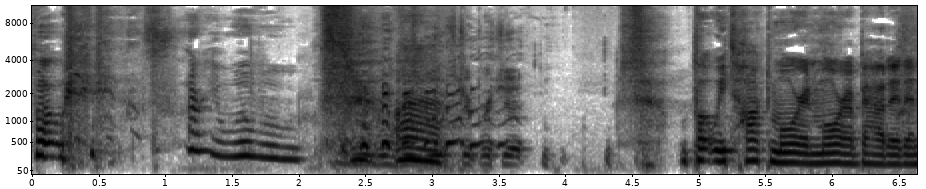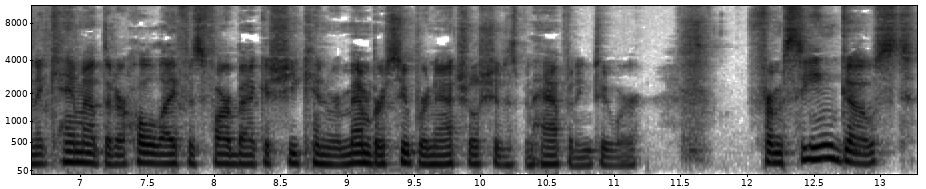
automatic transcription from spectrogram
But we, sorry, woo woo. Stripper shit. But we talked more and more about it, and it came out that her whole life, as far back as she can remember, supernatural shit has been happening to her. From seeing Ghost,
